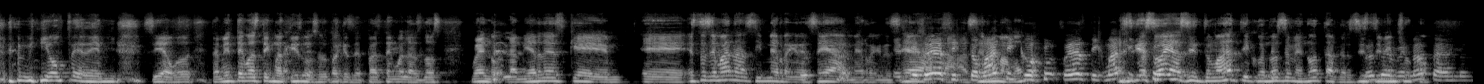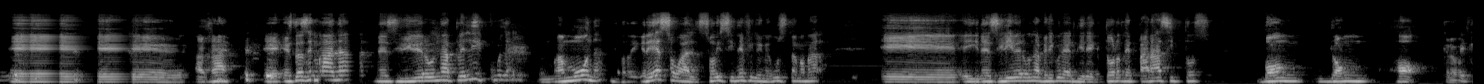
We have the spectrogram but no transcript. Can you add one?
Miope de mi. Sí, también tengo astigmatismo, solo para que sepas, tengo las dos. Bueno, la mierda es que eh, esta semana sí me regresé a. Me regresé es que soy asintomático, soy astigmático. Es que soy asintomático, no se me nota, pero sí estoy bien choco. Eh, eh, ajá. esta semana decidí ver una película, mamona, regreso al Soy cinéfilo y me gusta mamar eh, y decidí ver una película del director de Parásitos, Bong Joon-ho, creo que se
